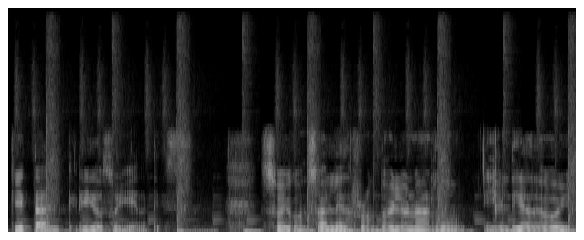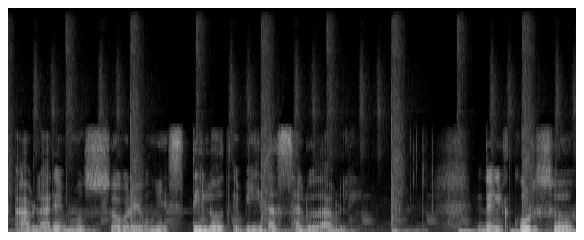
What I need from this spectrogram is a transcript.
¿Qué tal, queridos oyentes? Soy González Rondoy Leonardo y el día de hoy hablaremos sobre un estilo de vida saludable del curso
